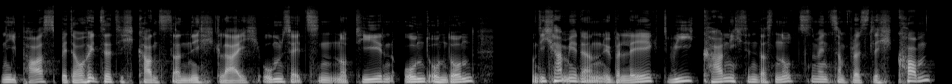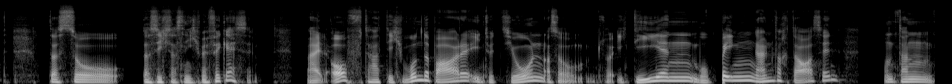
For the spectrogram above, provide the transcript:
nie passt bedeutet, ich kann es dann nicht gleich umsetzen, notieren und, und, und. Und ich habe mir dann überlegt, wie kann ich denn das nutzen, wenn es dann plötzlich kommt, dass so dass ich das nicht mehr vergesse. Weil oft hatte ich wunderbare Intuitionen, also so Ideen, wo Bing einfach da sind und dann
